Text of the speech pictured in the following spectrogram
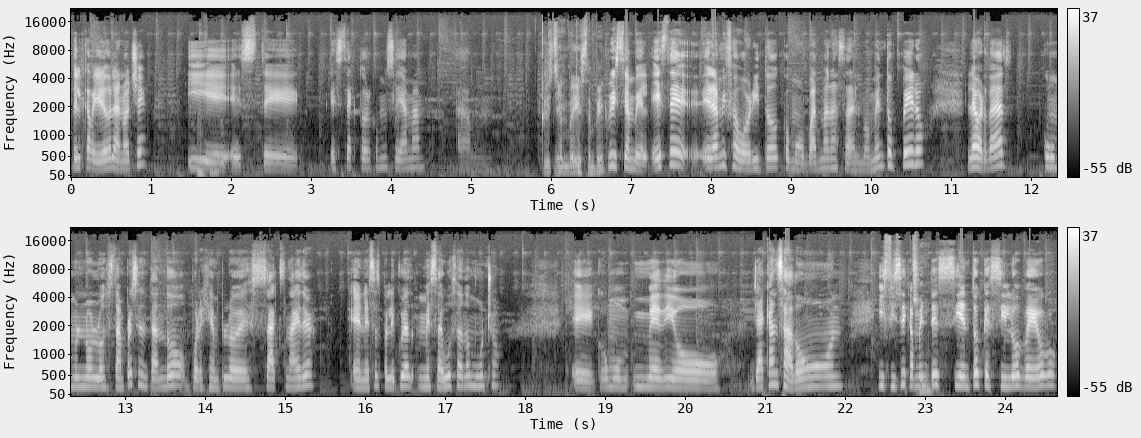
del Caballero de la Noche y este este actor, ¿cómo se llama? Am, Christian Eh, Bale. Christian Bale. Christian Bale. Ese era mi favorito como Batman hasta el momento, pero la verdad, como nos lo están presentando, por ejemplo, es Zack Snyder en esas películas, me está gustando mucho. Eh, como medio ya cansadón y físicamente siento que sí lo veo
